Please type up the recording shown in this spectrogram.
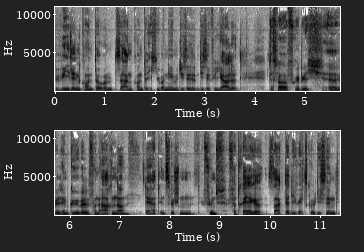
wedeln konnte und sagen konnte, ich übernehme diese, diese Filiale, das war Friedrich äh, Wilhelm Göbel von Aachener. Der hat inzwischen fünf Verträge, sagt er, die rechtsgültig sind.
